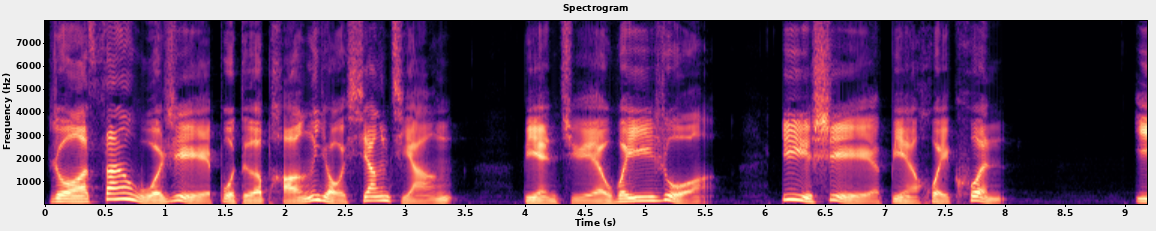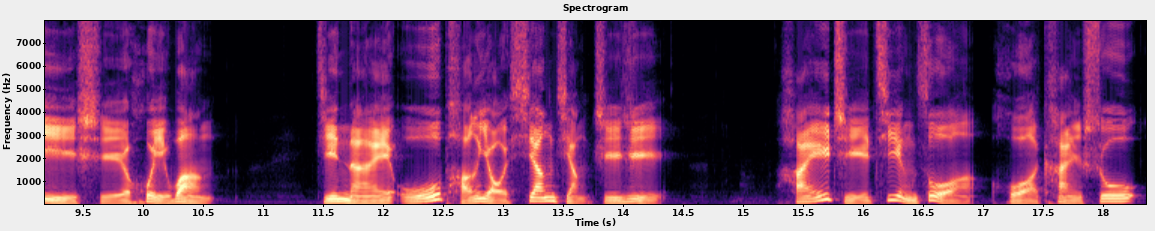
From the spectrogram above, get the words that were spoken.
若三五日不得朋友相讲，便觉微弱，遇事便会困，一时会忘。今乃无朋友相讲之日，还只静坐，或看书，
